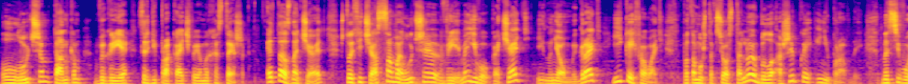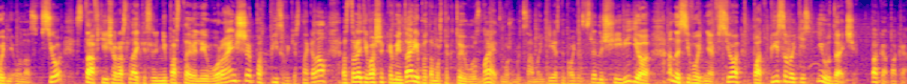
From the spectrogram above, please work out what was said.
лучшим танкам в игре среди прокачиваемых СТшек. Это означает, что сейчас самое лучшее время его качать, и на нем играть и кайфовать, потому что все остальное было ошибкой и неправдой. На сегодня у нас все. Ставьте еще раз лайк, если не поставили его раньше, подписывайтесь на канал, оставляйте ваши комментарии, потому что кто его знает, может быть самое интересное попадет в следующие видео. А на сегодня все. Подписывайтесь и удачи. Пока-пока.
